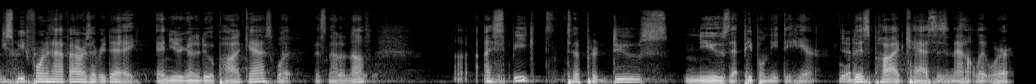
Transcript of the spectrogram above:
you speak four and a half hours every day, and you're going to do a podcast. What? It's not enough. I speak to produce news that people need to hear. Yeah. This podcast is an outlet where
